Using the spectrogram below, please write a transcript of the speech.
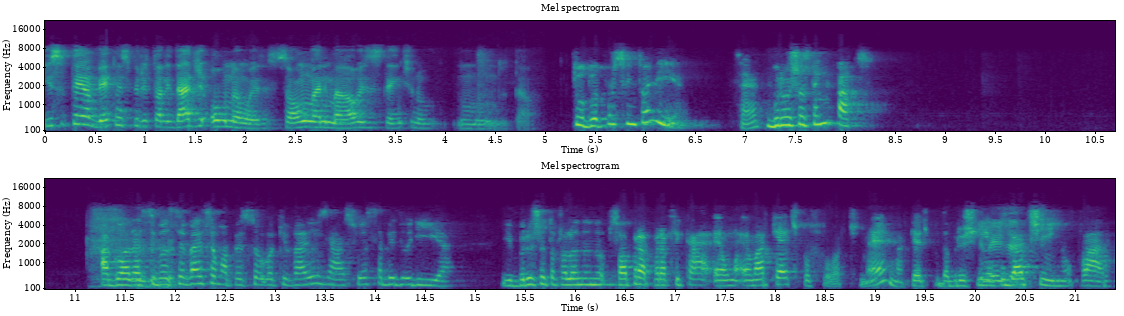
Isso tem a ver com espiritualidade ou não? É só um animal existente no, no mundo tal? Tudo é por sintonia, certo? Bruxas têm gatos. Agora, se você vai ser uma pessoa que vai usar a sua sabedoria, e bruxa eu tô falando no, só para ficar, é um, é um arquétipo forte, né? Um arquétipo da bruxinha com o gatinho, claro.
